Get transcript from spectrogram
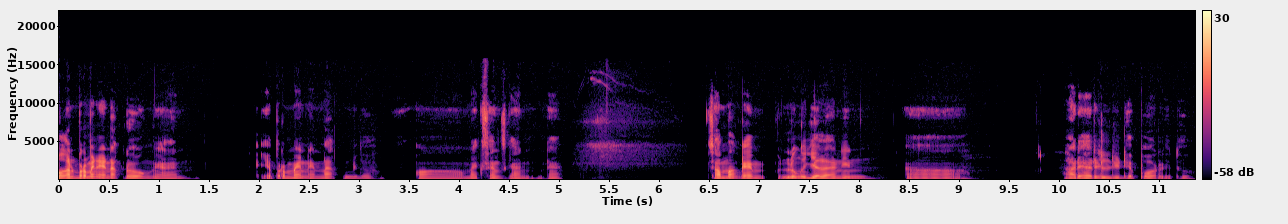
makan permen enak dong ya kan. Ya permen enak gitu. Uh, make sense kan. Nah, sama kayak lu ngejalanin uh, hari-hari lu di depor gitu.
